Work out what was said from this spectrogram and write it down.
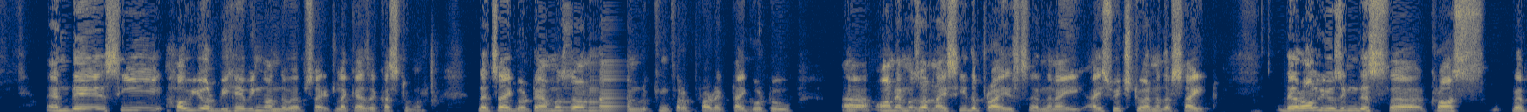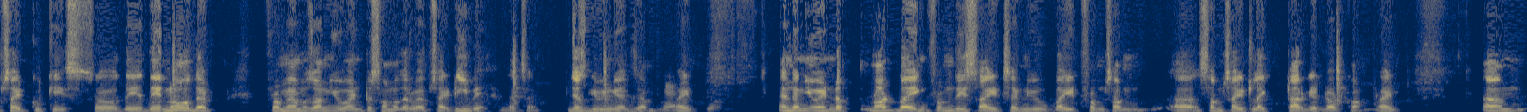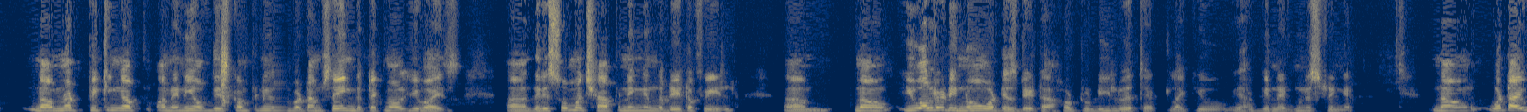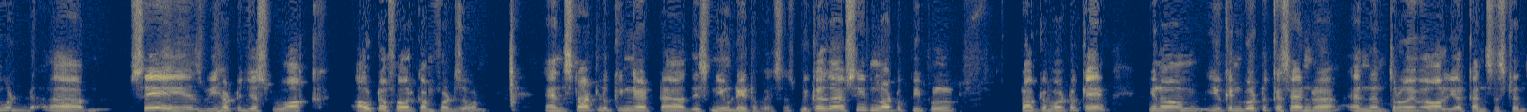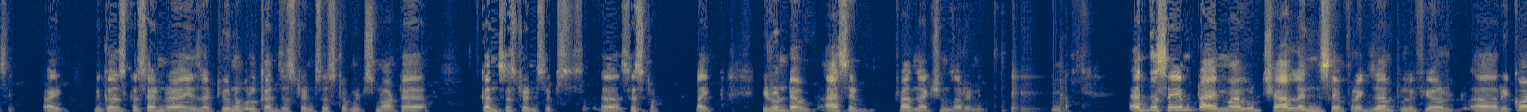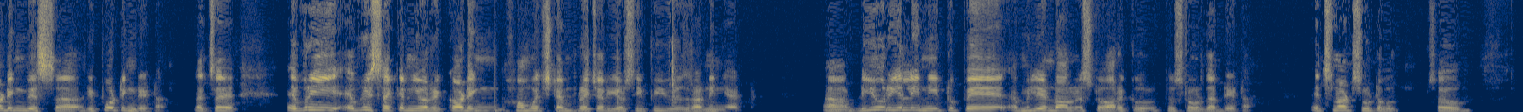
and they see how you're behaving on the website, like as a customer. Let's say I go to Amazon, I'm looking for a product, I go to uh, on Amazon, I see the price, and then I, I switch to another site. They're all using this uh, cross website cookies. So they, they know that from Amazon you went to some other website, eBay, let's say. Just giving you an example, yeah, right? Yeah and then you end up not buying from these sites and you buy it from some uh, some site like target.com right um, now i'm not picking up on any of these companies but i'm saying the technology wise uh, there is so much happening in the data field um, now you already know what is data how to deal with it like you, you have been administering it now what i would uh, say is we have to just walk out of our comfort zone and start looking at uh, these new databases because I've seen a lot of people talk about, okay, you know, you can go to Cassandra and then throw away all your consistency, right? Because Cassandra is a tunable consistent system. It's not a consistent uh, system. Like you don't have ACID transactions or anything. At the same time, I would challenge, say, for example, if you're uh, recording this uh, reporting data, let's say every every second you're recording how much temperature your CPU is running at. Uh, do you really need to pay a million dollars to Oracle to store that data? It's not suitable. So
